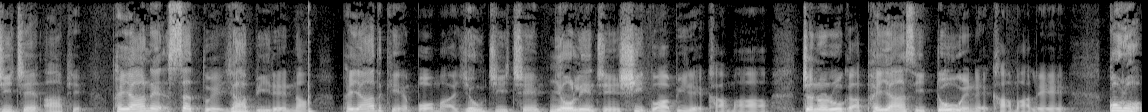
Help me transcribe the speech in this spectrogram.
ကြည်ခြင်းအပြင်ဖျားနဲ့အဆက်အသွယ်ရပြီးတဲ့နောက် ဖျားသခင်အပေါ်မှာယုံကြည်ခြင်းမျှော်လင့်ခြင်းရှိသွားပြီးတဲ့အခါမှာကျွန်တော်တို့ကဖျားစီတိုးဝင်တဲ့အခါမှာလေကိုတော့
